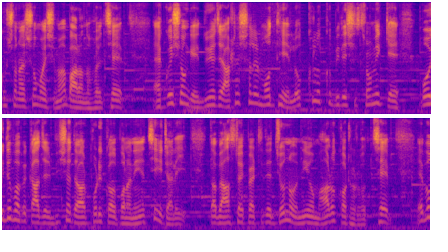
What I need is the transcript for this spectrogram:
ঘোষণার সময়সীমা বাড়ানো হয়েছে। একই সঙ্গে দুই হাজার আঠাশ সালের মধ্যে লক্ষ লক্ষ বিদেশি শ্রমিককে বৈধভাবে কাজের ভিসা দেওয়ার পরিকল্পনা নিয়েছে ইটালি। তবে আশ্রয় প্রার্থীদের জন্য নিয়ম আরও কঠোর হচ্ছে এবং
